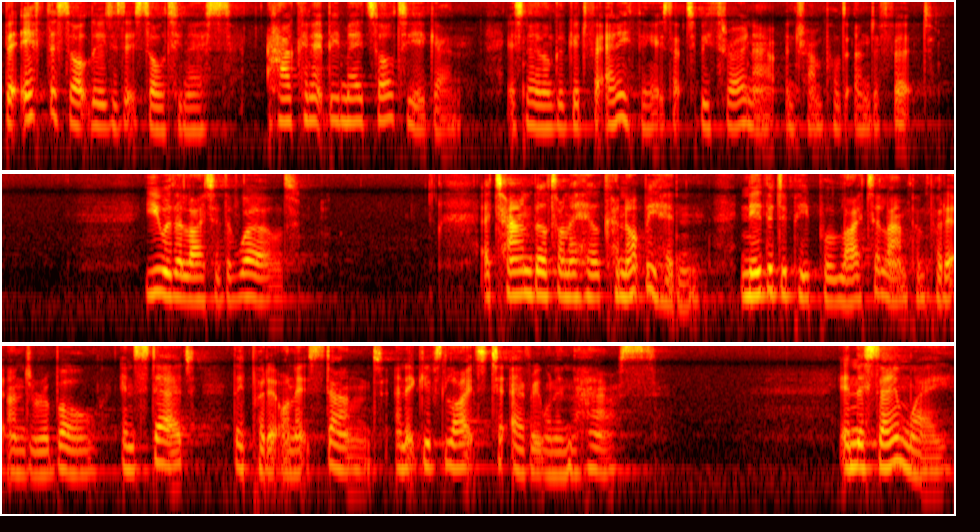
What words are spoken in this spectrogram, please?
But if the salt loses its saltiness, how can it be made salty again? It's no longer good for anything except to be thrown out and trampled underfoot. You are the light of the world. A town built on a hill cannot be hidden. Neither do people light a lamp and put it under a bowl. Instead, they put it on its stand, and it gives light to everyone in the house. In the same way,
